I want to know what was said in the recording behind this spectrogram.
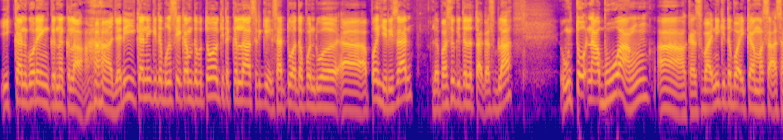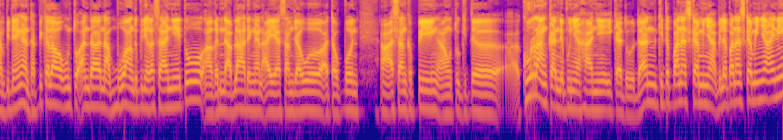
ikan goreng kena kelar. Ha, jadi ikan ni kita bersihkan betul-betul, kita kelar sedikit. Satu ataupun dua uh, apa hirisan. Lepas tu kita letak kat sebelah. Untuk nak buang ah kan sebab ni kita buat ikan masak asam pinang kan. Tapi kalau untuk anda nak buang dia punya rasa hanyir tu ah rendamlah dengan air asam jawa ataupun ah, asam keping ah, untuk kita ah, kurangkan dia punya hanyir ikan tu. Dan kita panaskan minyak. Bila panaskan minyak ini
